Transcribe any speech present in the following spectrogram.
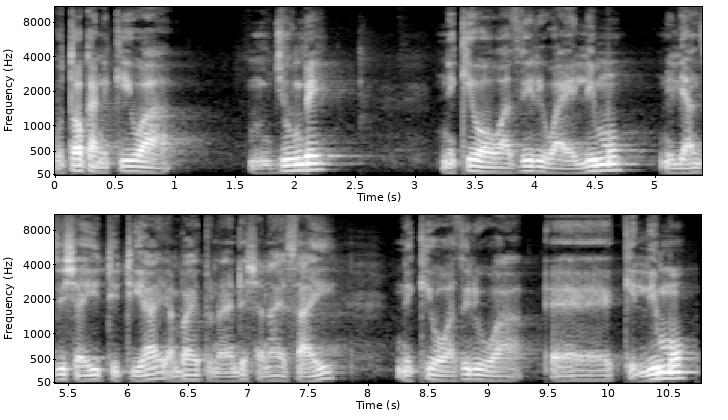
kutoka nikiwa mjumbe, nikiwa waziri wa elimu, nilianzisha hii TTI ambayo tunaendesha naye saa hii, nikiwa waziri wa eh, kilimo,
